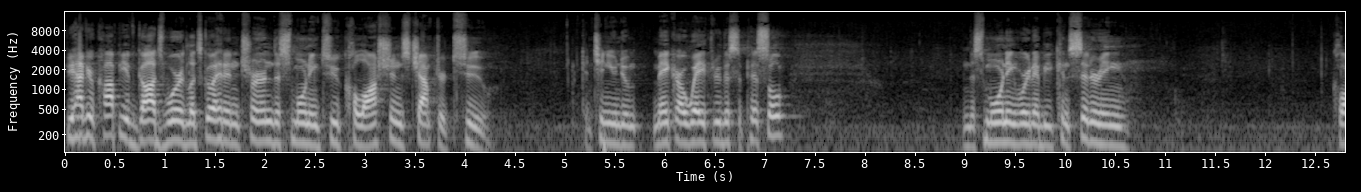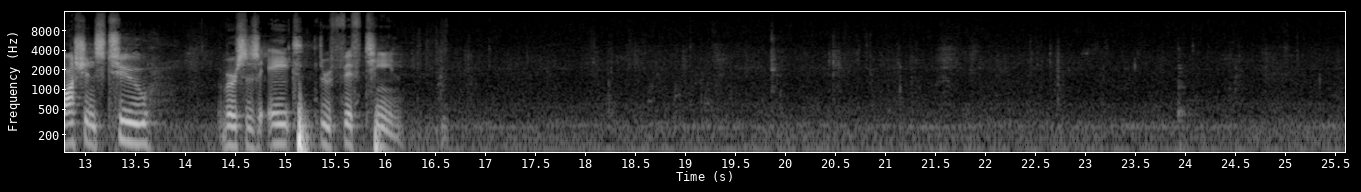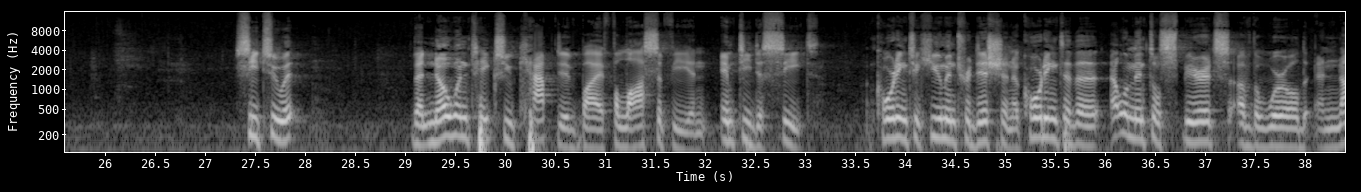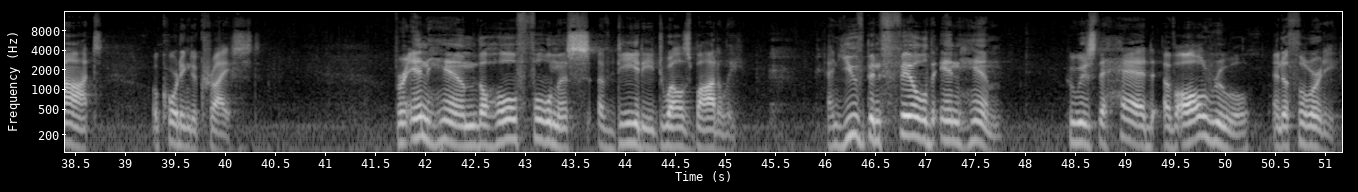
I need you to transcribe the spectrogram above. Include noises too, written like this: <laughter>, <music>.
If you have your copy of God's Word, let's go ahead and turn this morning to Colossians chapter 2. Continuing to make our way through this epistle. And this morning we're going to be considering Colossians 2, verses 8 through 15. See to it that no one takes you captive by philosophy and empty deceit, according to human tradition, according to the elemental spirits of the world, and not according to Christ. For in him the whole fullness of deity dwells bodily, and you've been filled in him, who is the head of all rule and authority.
